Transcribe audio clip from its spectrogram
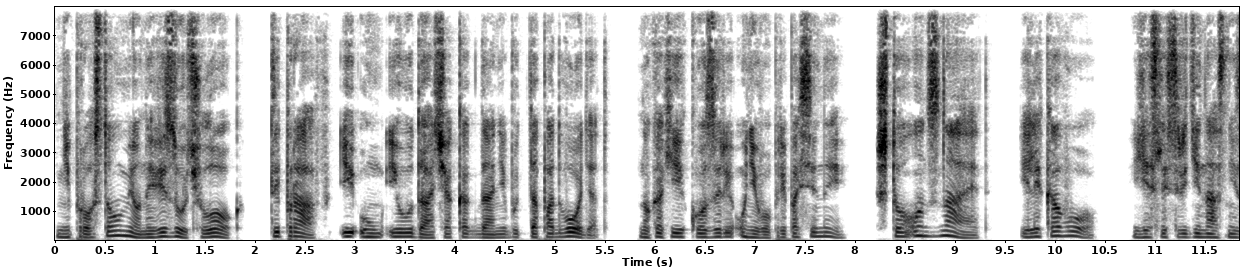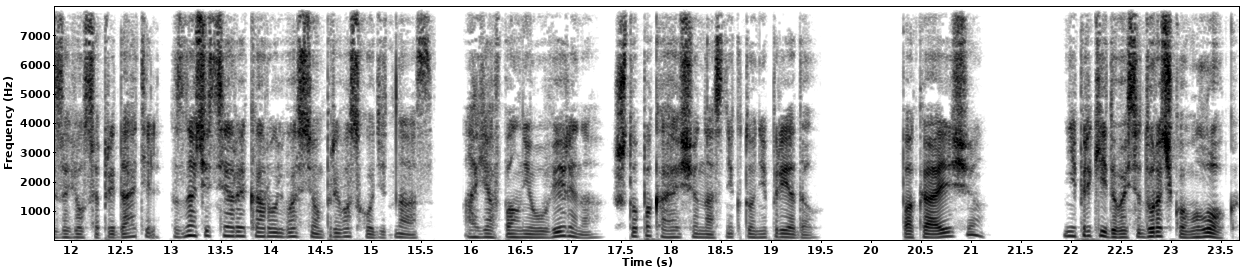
Не просто умен и везуч, Лок. Ты прав, и ум, и удача когда-нибудь да подводят. Но какие козыри у него припасены? Что он знает? Или кого? Если среди нас не завелся предатель, значит серый король во всем превосходит нас. А я вполне уверена, что пока еще нас никто не предал. Пока еще? Не прикидывайся дурачком, Лок.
